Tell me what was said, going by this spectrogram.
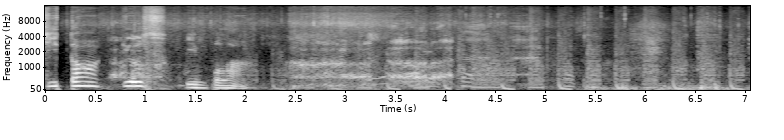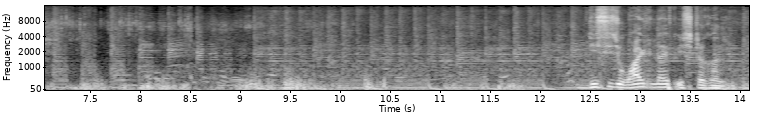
Cheetah kills Impala. This is wildlife struggle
